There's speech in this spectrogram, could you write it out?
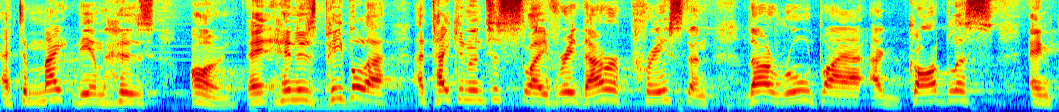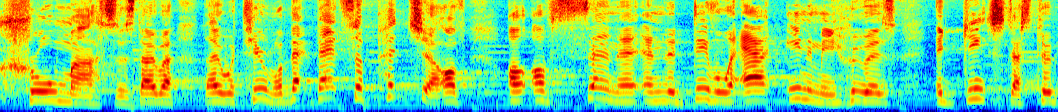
and to make them his own. And his people are, are taken into slavery. They're oppressed and they're ruled by a, a godless and cruel masters. They were, they were terrible. That, that's a picture of, of, of sin and the devil, our enemy, who is against us, to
